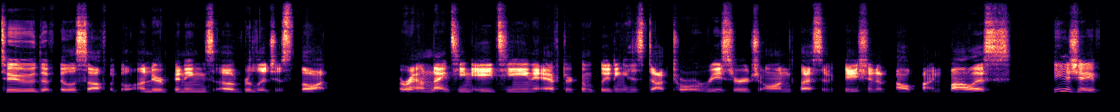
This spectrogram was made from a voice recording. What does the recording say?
to the philosophical underpinnings of religious thought. Around 1918, after completing his doctoral research on classification of alpine mollusks, Piaget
